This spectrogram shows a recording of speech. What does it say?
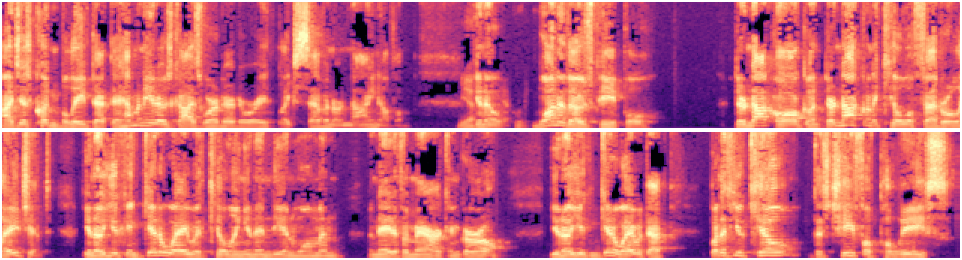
I just couldn't believe that. How many of those guys were there? There were like seven or nine of them. Yeah. You know, one of those people, they're not all going, they're not going to kill a federal agent. You know, you can get away with killing an Indian woman, a Native American girl. You know, you can get away with that. But if you kill the chief of police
